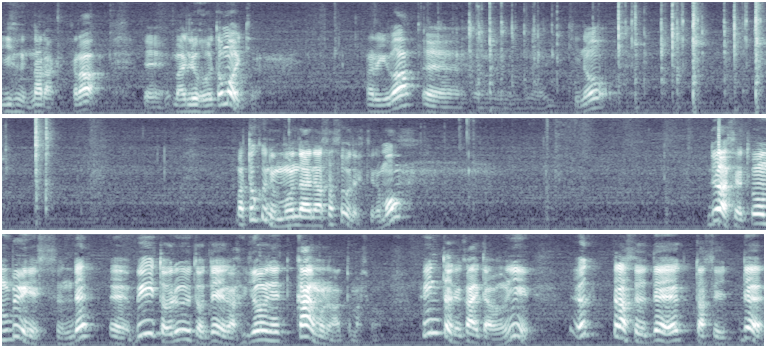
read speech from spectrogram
いうふうになるわけから、えー、まあ、両方とも1あるいは、えー、1の、まあ、特に問題なさそうですけども、では説問 B に進んで、えー、B とルート D が非常に近いものになってましょう。ヒントに書いたように、x プラス D、x 足す1で、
